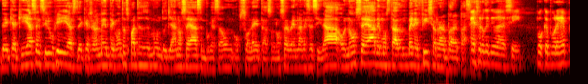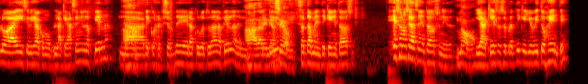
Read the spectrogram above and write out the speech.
De que aquí hacen cirugías, de que realmente en otras partes del mundo ya no se hacen porque son obsoletas o no se ven la necesidad o no se ha demostrado un beneficio real para el paciente. Eso es lo que te iba a decir. Porque, por ejemplo, hay cirugía como la que hacen en las piernas, la de corrección de la curvatura de la pierna. Del, Ajá, de alineación. Exactamente, que en Estados Eso no se hace en Estados Unidos. No. Y aquí eso se practica y yo he visto gente,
